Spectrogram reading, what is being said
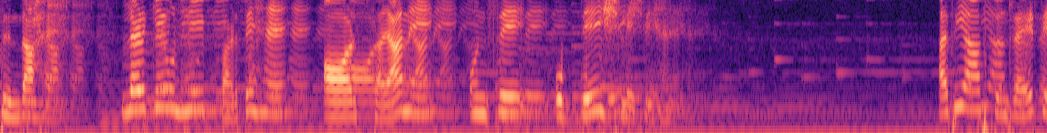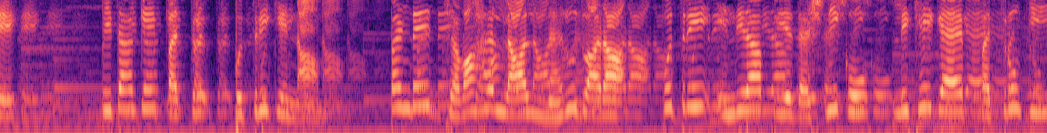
ज़िंदा हैं। लड़के उन्हें पढ़ते हैं और सयाने उनसे उपदेश लेते हैं। अभी आप सुन रहे थे पिता के पत्र, पुत्री के नाम। पंडित जवाहरलाल नेहरू द्वारा पुत्री इंदिरा प्रियदर्शनी को लिखे गए पत्रों की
